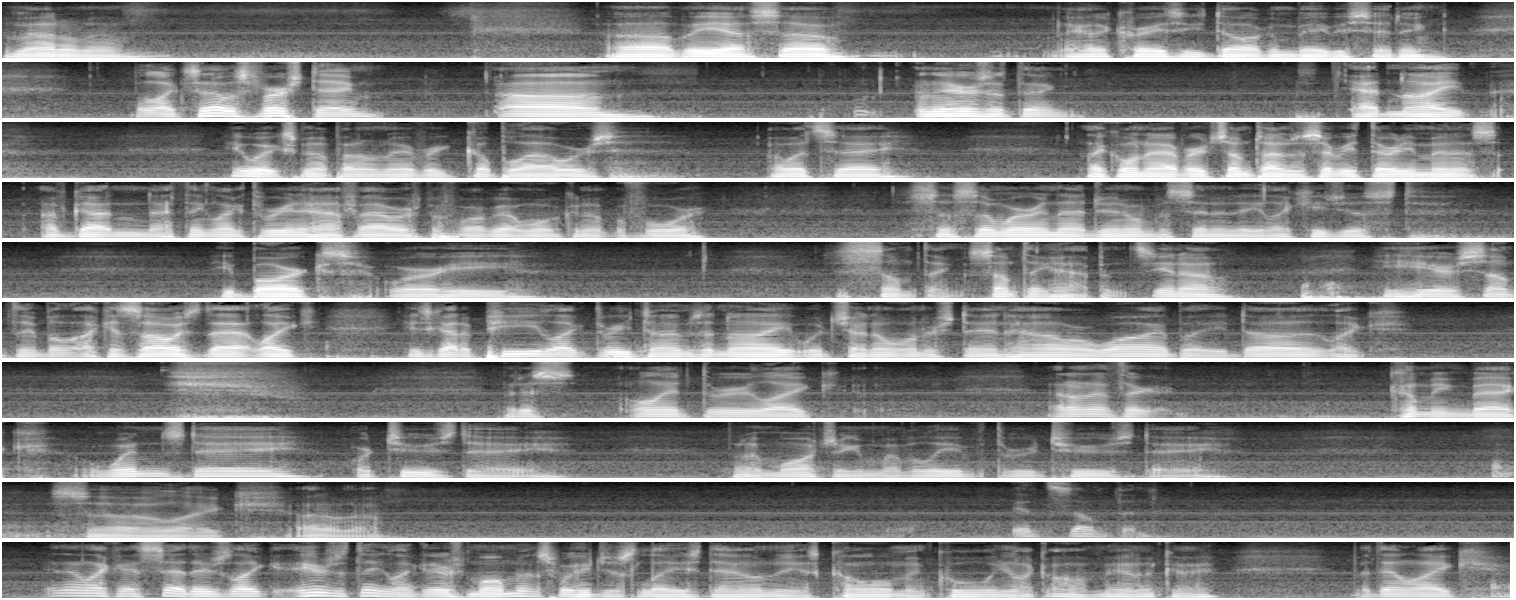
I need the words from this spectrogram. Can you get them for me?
I, mean, I don't know. Uh, but yeah, so I got a crazy dog I'm babysitting. But like I said, that was first day. Um and here's the thing. At night he wakes me up, I don't know, every couple hours, I would say. Like on average, sometimes it's every thirty minutes. I've gotten I think like three and a half hours before I've got woken up before. So somewhere in that general vicinity, like he just he barks or he something. Something happens, you know. He hears something, but like it's always that like he's got to pee like three times a night, which I don't understand how or why, but he does. Like, but it's only through like I don't know if they're coming back Wednesday or Tuesday, but I'm watching him, I believe, through Tuesday. So like I don't know. It's something. And then, like I said, there's like here's the thing: like there's moments where he just lays down and he's calm and cool, and you're like, oh man, okay. But then like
